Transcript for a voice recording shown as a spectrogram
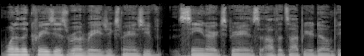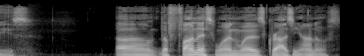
one of the craziest road rage experience you've seen or experienced off the top of your dome piece? Um, the funnest one was Graziano's.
